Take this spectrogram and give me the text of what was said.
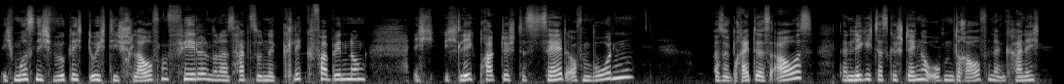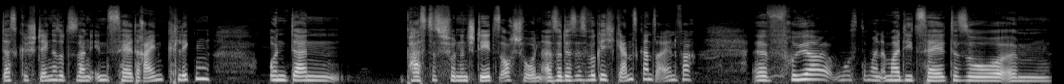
Ich muss nicht wirklich durch die Schlaufen fädeln, sondern es hat so eine Klickverbindung. Ich, ich lege praktisch das Zelt auf den Boden, also breite es aus, dann lege ich das Gestänge oben drauf und dann kann ich das Gestänge sozusagen ins Zelt reinklicken und dann passt es schon, dann steht es auch schon. Also das ist wirklich ganz, ganz einfach. Äh, früher musste man immer die Zelte so ähm,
